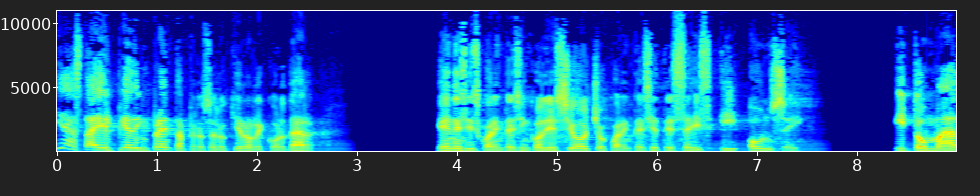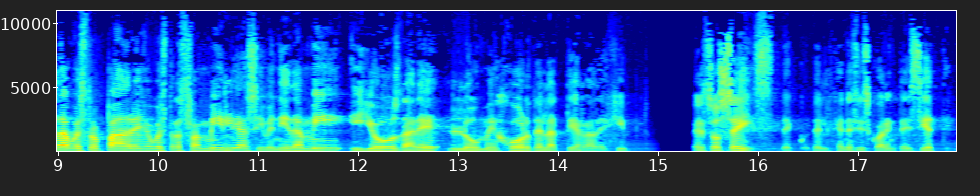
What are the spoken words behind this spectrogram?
Ya está ahí el pie de imprenta, pero se lo quiero recordar. Génesis 45, 18, 47, 6 y 11. Y tomad a vuestro padre y a vuestras familias y venid a mí y yo os daré lo mejor de la tierra de Egipto. Verso 6 del Génesis 47.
